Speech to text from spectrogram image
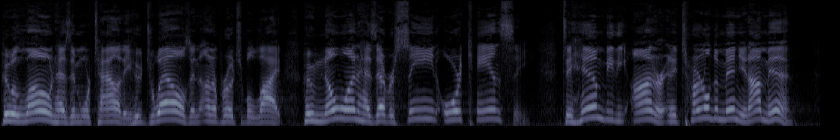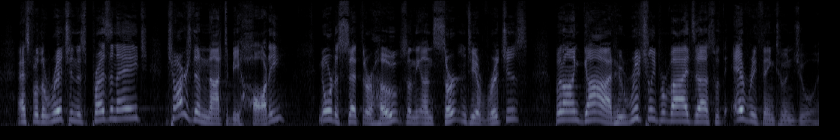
who alone has immortality, who dwells in unapproachable light, whom no one has ever seen or can see. To him be the honor and eternal dominion. Amen. As for the rich in this present age, charge them not to be haughty, nor to set their hopes on the uncertainty of riches, but on God, who richly provides us with everything to enjoy.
